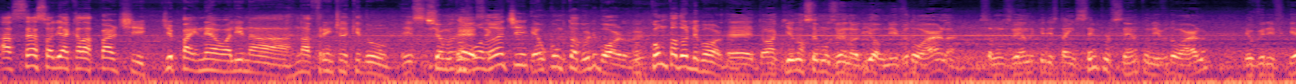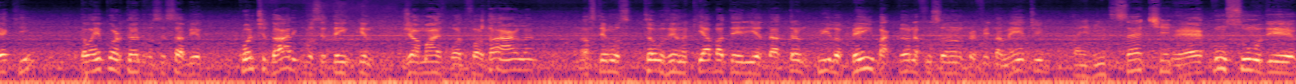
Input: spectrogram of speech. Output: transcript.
acesso ali aquela parte de painel ali na, na frente aqui do, esse se chama do é, volante, aqui é o computador de bordo, né? computador de bordo. É, então aqui nós estamos vendo ali ó, o nível do Arla, estamos vendo que ele está em 100% o nível do Arla, eu verifiquei aqui. Então é importante você saber quantidade que você tem, porque jamais pode faltar Arla. Nós temos, estamos vendo que a bateria está tranquila, bem bacana, funcionando perfeitamente. Tá em 27. É, consumo de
